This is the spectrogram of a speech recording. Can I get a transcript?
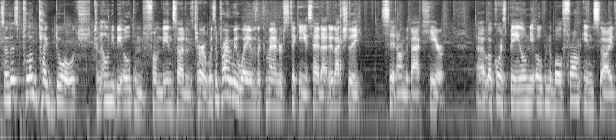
So this plug type door, which can only be opened from the inside of the turret, was the primary way of the commander sticking his head out. It actually sit on the back here. Uh, of course, being only openable from inside,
